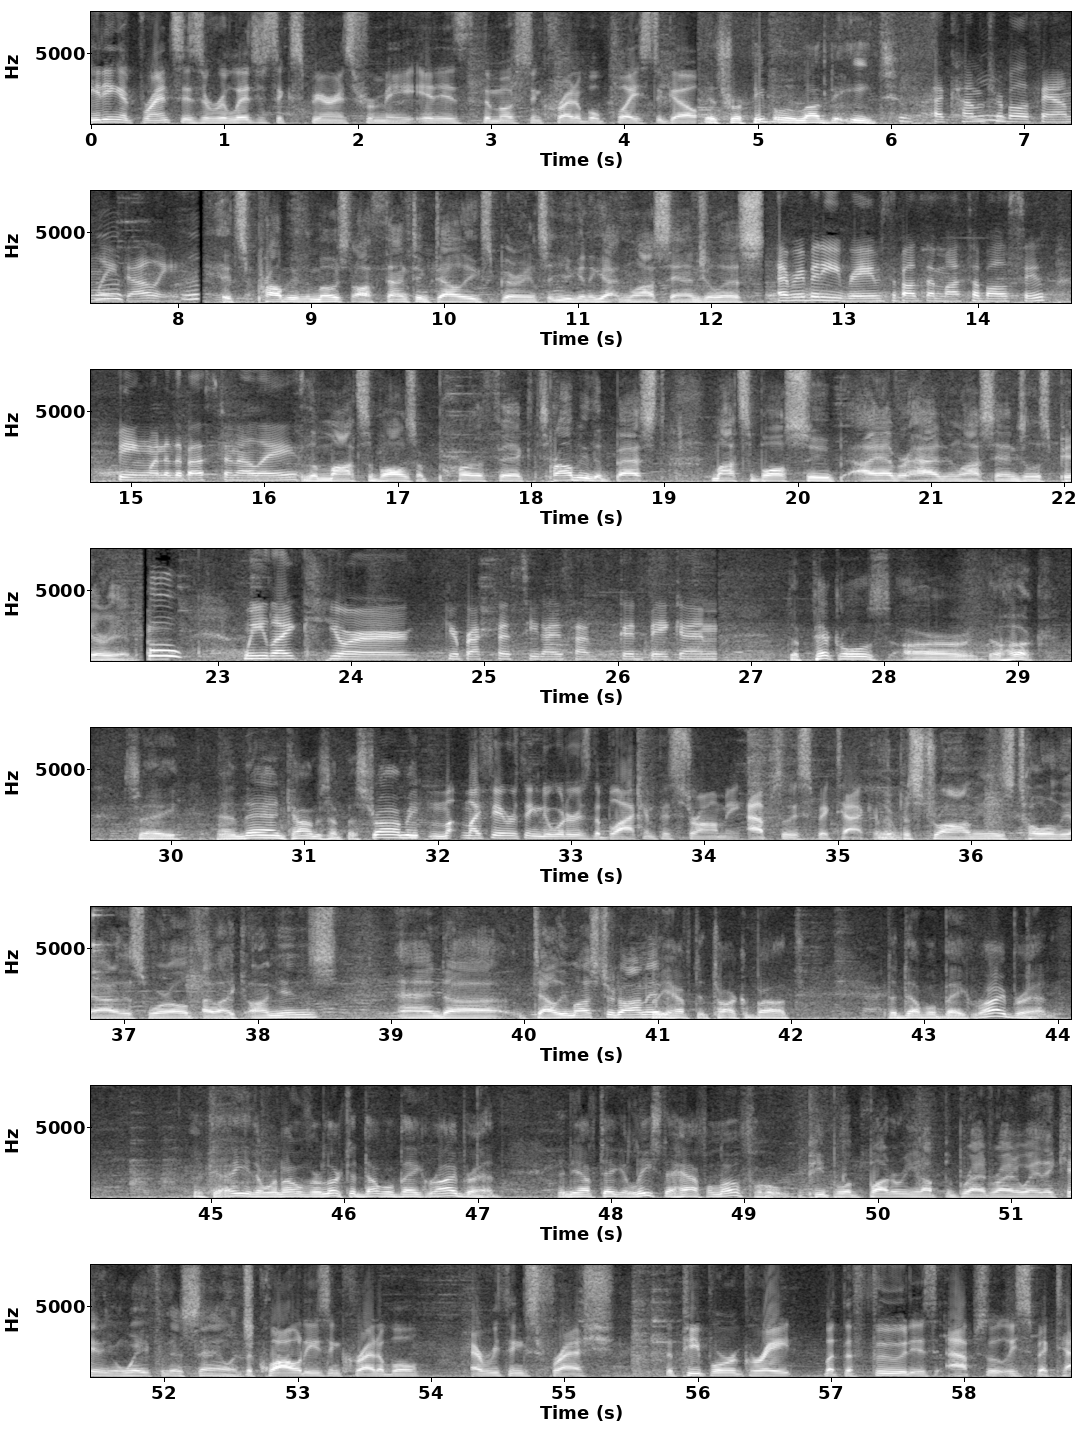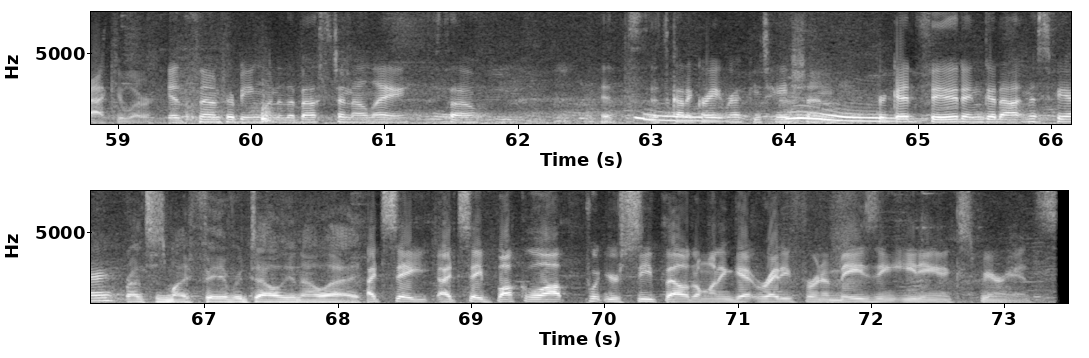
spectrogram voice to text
Eating at Brent's is a religious experience for me. It is the most incredible place to go. It's for people who love to eat. A comfortable family deli. It's probably the most authentic deli experience that you're going to get in Los Angeles. Everybody raves about the matzo ball soup being one of the best in LA. The matzo balls are perfect. Probably the best matzo ball soup I ever had in Los Angeles, period. We like your your breakfast. You guys have good bacon. The pickles are the hook, see? And then comes the pastrami. M- my favorite thing to order is the blackened pastrami. Absolutely spectacular. The pastrami is totally out of this world. I like onions and uh, deli mustard on it. But You have to talk about the double baked rye bread. Okay, you don't want to overlook the double baked rye bread. And you have to take at least a half a loaf home. People are buttering up the bread right away. They can't even wait for their sandwich. The quality is incredible. Everything's fresh. The people are great, but the food is absolutely spectacular. It's known for being one of the best in LA. So it's it's got a great reputation for good food and good atmosphere. Brent's is my favorite deli in LA. I'd say I'd say buckle up, put your seatbelt on and get ready for an amazing eating experience.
